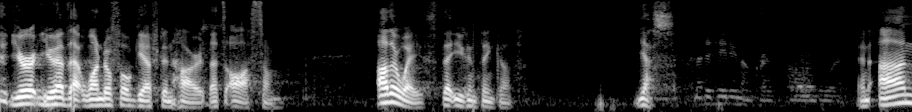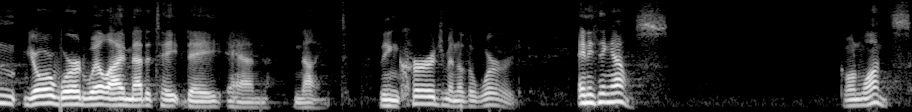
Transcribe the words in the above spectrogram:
you're, you have that wonderful gift and heart. That's awesome. Other ways that you can think of? Yes. And on your word will I meditate day and night. The encouragement of the word. Anything else? Going once,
